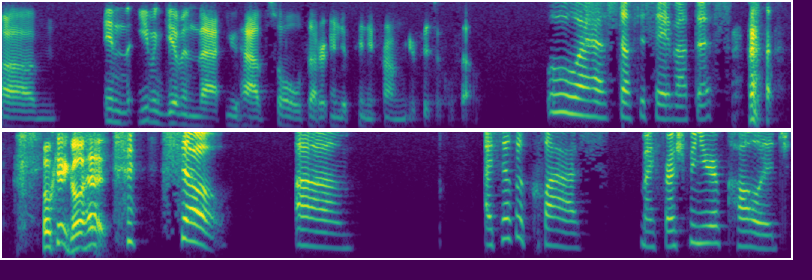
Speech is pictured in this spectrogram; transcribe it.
um, in even given that you have souls that are independent from your physical self? Ooh, I have stuff to say about this. okay, go ahead. so, um, I took a class my freshman year of college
